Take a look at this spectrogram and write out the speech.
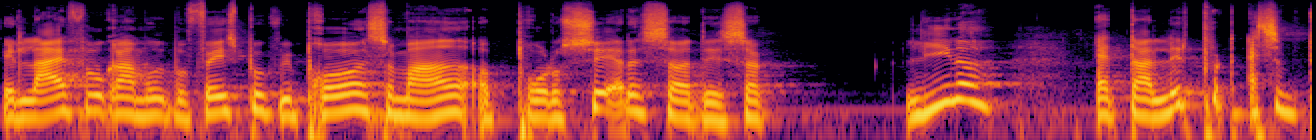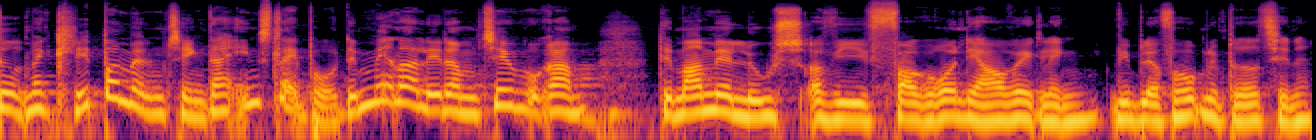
et live-program ud på Facebook. Vi prøver så meget at producere det, så det så ligner, at der er lidt på... Altså, du, ved, man klipper mellem ting. Der er indslag på. Det minder lidt om et tv-program. Det er meget mere loose, og vi får rundt i afviklingen. Vi bliver forhåbentlig bedre til det.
